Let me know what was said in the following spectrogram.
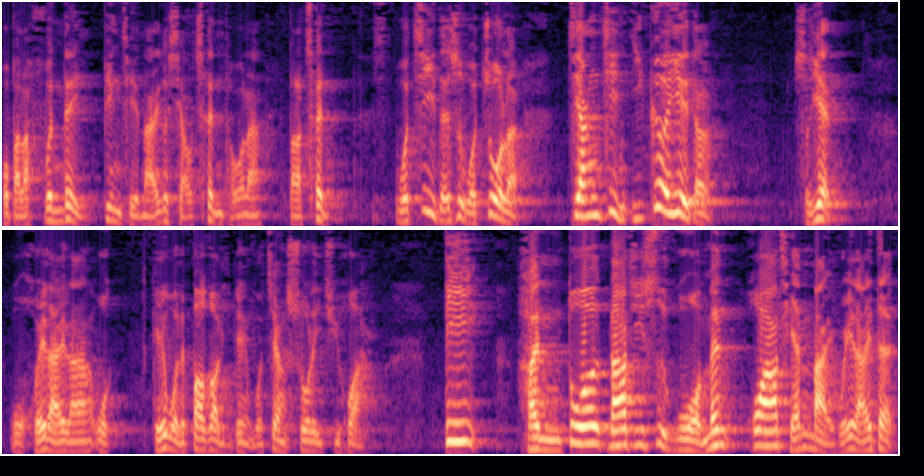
我把它分类，并且拿一个小秤头呢把它称。我记得是我做了将近一个月的实验。我回来呢，我给我的报告里边，我这样说了一句话：第一，很多垃圾是我们花钱买回来的，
